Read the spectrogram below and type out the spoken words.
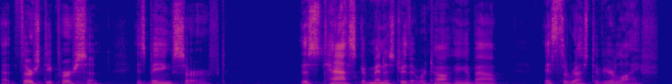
that thirsty person is being served. This task of ministry that we're talking about, it's the rest of your life.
